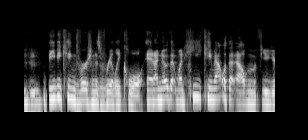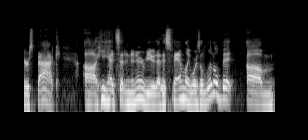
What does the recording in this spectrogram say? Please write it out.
Mm-hmm. BB King's version is really cool. And I know that when he came out with that album a few years back, uh, he had said in an interview that his family was a little bit um,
